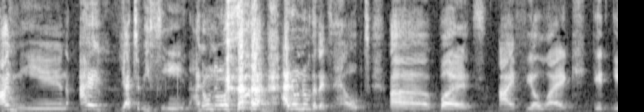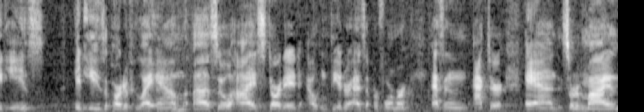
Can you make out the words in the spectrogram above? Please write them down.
I mean, I yet to be seen. I don't know. I don't know that it's helped, uh, but I feel like it, it is. It is a part of who I am. Uh, so I started out in theater as a performer, as an actor, and sort of my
